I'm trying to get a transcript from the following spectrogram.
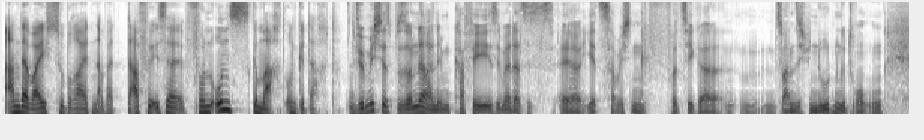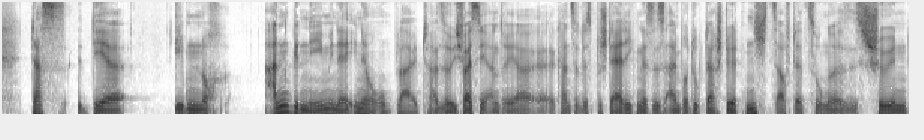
anderweitig zubereiten, aber dafür ist er von uns gemacht und gedacht. Für mich das Besondere an dem Kaffee ist immer, dass es, äh, jetzt habe ich ihn vor circa 20 Minuten getrunken, dass der eben noch angenehm in Erinnerung bleibt. Also ich weiß nicht, Andrea, äh, kannst du das bestätigen? Das ist ein Produkt, da stört nichts auf der Zunge, es ist schön.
